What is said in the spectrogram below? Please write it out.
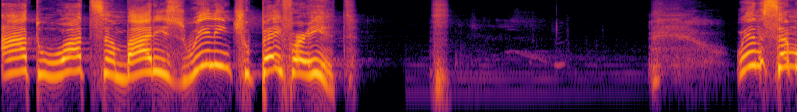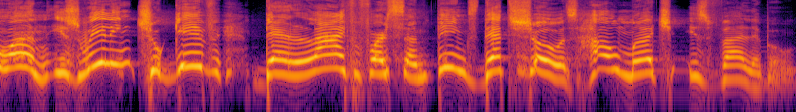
at what somebody is willing to pay for it. when someone is willing to give their life for some things, that shows how much is valuable.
